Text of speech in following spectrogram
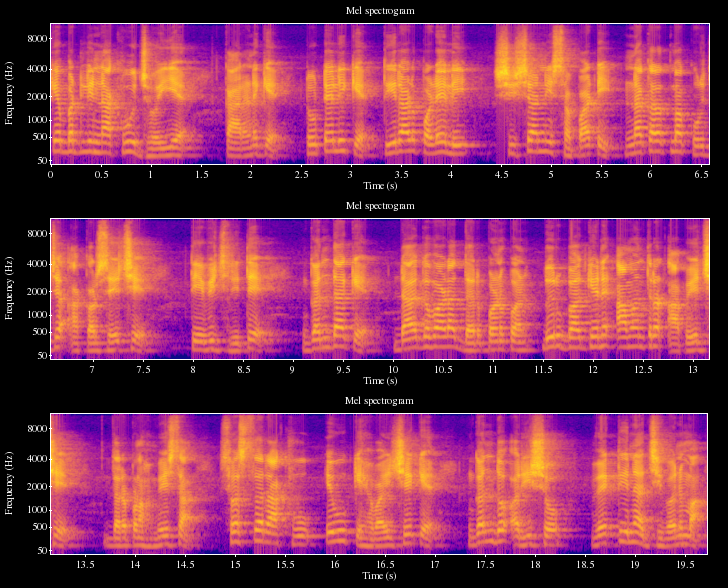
કે બદલી નાખવું જોઈએ. કારણ કે તૂટેલી કે તિરાડ પડેલી શીશાની સપાટી નકારાત્મક ઊર્જા આકર્ષે છે. તેવી જ રીતે ગંદા કે ડાઘવાળા દર્પણ પણ દુર્ભાગ્યને આમંત્રણ આપે છે. દર્પણ હંમેશા સ્વસ્થ રાખવું એવું કહેવાય છે કે ગંદો અરીસો વ્યક્તિના જીવનમાં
